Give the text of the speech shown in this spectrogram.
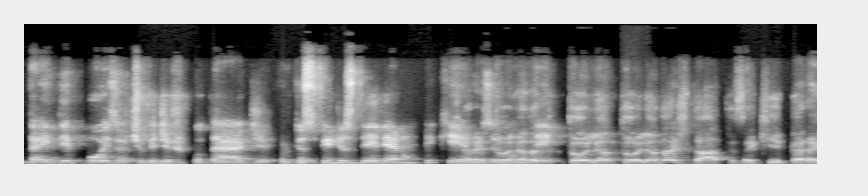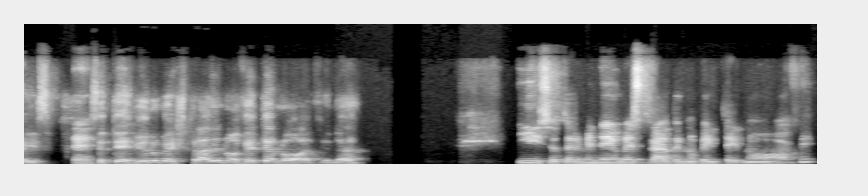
Daí depois eu tive dificuldade, porque os filhos dele eram pequenos. Estou olhando, te... olhando, olhando as datas aqui, peraí. É. Você termina o mestrado em 99, né? Isso, eu terminei o mestrado em 99.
